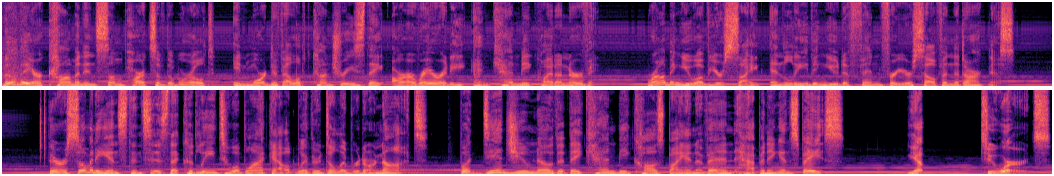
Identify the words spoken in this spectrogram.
Though they are common in some parts of the world, in more developed countries they are a rarity and can be quite unnerving, robbing you of your sight and leaving you to fend for yourself in the darkness. There are so many instances that could lead to a blackout whether deliberate or not, but did you know that they can be caused by an event happening in space? Yep, two words,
